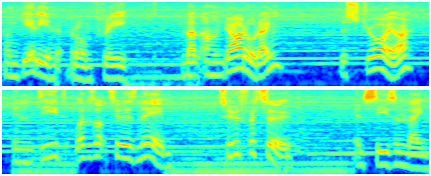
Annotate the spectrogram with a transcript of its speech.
Hungarian Grand Prix. And then a Hungaroring, Destroyer indeed lives up to his name. Two for two in season nine.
